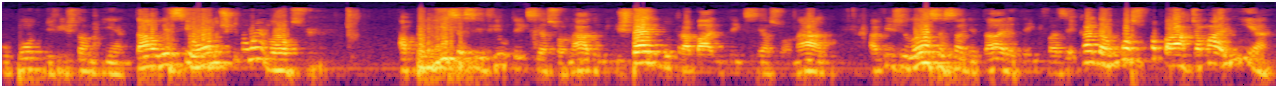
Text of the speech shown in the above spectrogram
o ponto de vista ambiental, esse ônus que não é nosso. A Polícia Civil tem que ser acionada, o Ministério do Trabalho tem que ser acionado, a Vigilância Sanitária tem que fazer, cada um a sua parte. A Marinha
